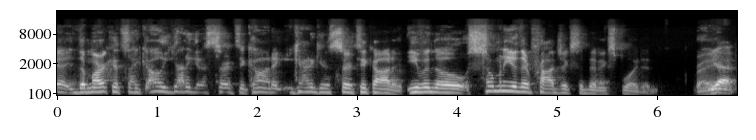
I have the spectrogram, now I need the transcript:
uh, the market's like, oh, you got to get a CertiK audit, you got to get a CertiK audit, even though so many of their projects have been exploited, right? Yeah.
